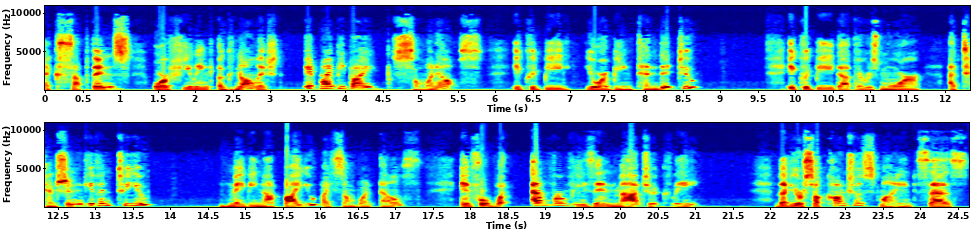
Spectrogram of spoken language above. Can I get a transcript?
acceptance or feeling acknowledged, It might be by someone else. It could be you are being tended to. It could be that there is more attention given to you. Maybe not by you, by someone else. And for whatever reason, magically, that your subconscious mind says,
